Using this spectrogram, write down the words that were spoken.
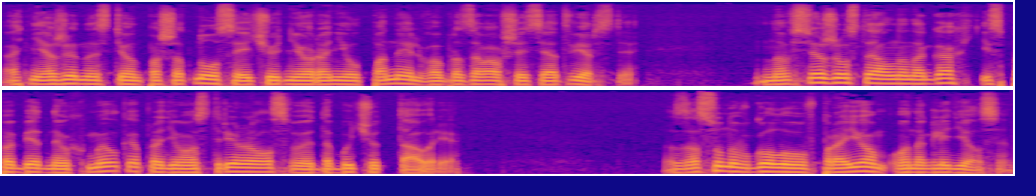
От неожиданности он пошатнулся и чуть не уронил панель в образовавшееся отверстие. Но все же устоял на ногах и с победной ухмылкой продемонстрировал свою добычу Тауре. Засунув голову в проем, он огляделся.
